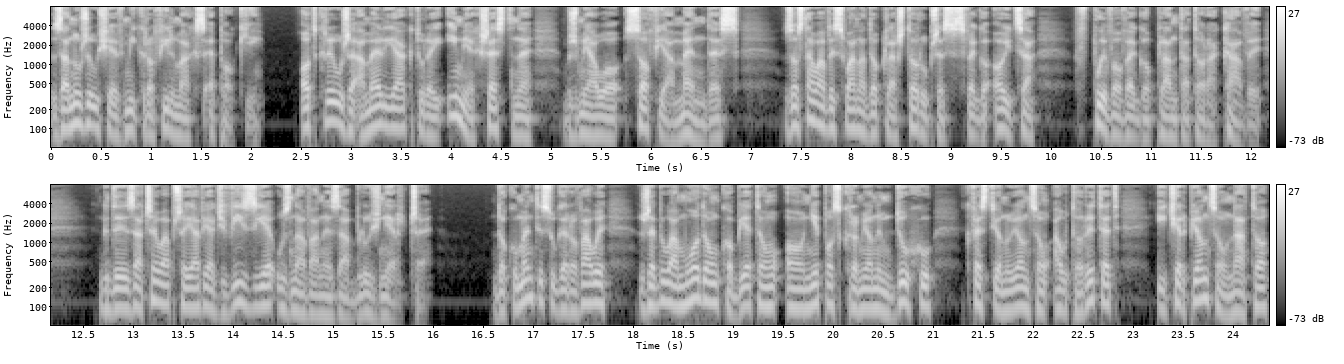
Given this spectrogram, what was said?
zanurzył się w mikrofilmach z epoki. Odkrył, że Amelia, której imię chrzestne brzmiało Sofia Mendes, została wysłana do klasztoru przez swego ojca, wpływowego plantatora kawy, gdy zaczęła przejawiać wizje uznawane za bluźniercze. Dokumenty sugerowały, że była młodą kobietą o nieposkromionym duchu, kwestionującą autorytet i cierpiącą na to,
